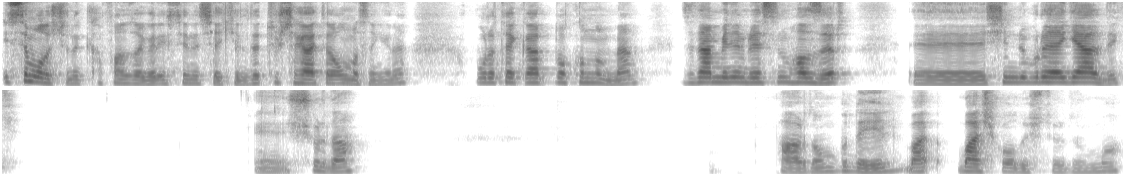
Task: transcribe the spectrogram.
İsim oluşturun kafanıza göre istediğiniz şekilde. Türkçe karakter olmasın gene. Burada tekrar dokundum ben. Zaten benim resmim hazır. E, şimdi buraya geldik. E, şurada. Pardon bu değil. Ba- başka oluşturduğum bu.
